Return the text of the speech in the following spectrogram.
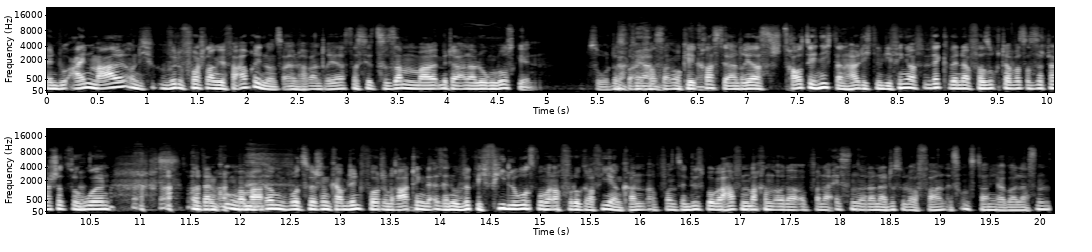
wenn du einmal, und ich würde vorschlagen, wir verabreden uns einfach, Andreas, dass wir zusammen mal mit der analogen losgehen. So, dass ja, wir einfach sagen, okay, krass, der Andreas traut sich nicht, dann halte ich dem die Finger weg, wenn er versucht hat, was aus der Tasche zu holen. und dann gucken wir mal irgendwo zwischen Kamp Lindfort und Rating, da ist ja nur wirklich viel los, wo man auch fotografieren kann. Ob wir uns in Duisburger Hafen machen oder ob wir nach Essen oder nach Düsseldorf fahren, ist uns dann ja überlassen.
